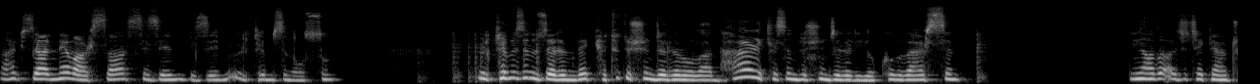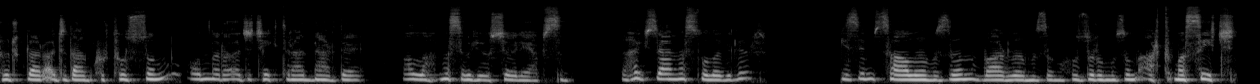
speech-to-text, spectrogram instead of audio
Daha güzel ne varsa sizin, bizim, ülkemizin olsun. Ülkemizin üzerinde kötü düşünceleri olan herkesin düşünceleri yok versin. Dünyada acı çeken çocuklar acıdan kurtulsun. Onlara acı çektirenler de Allah nasıl biliyor öyle yapsın. Daha güzel nasıl olabilir? Bizim sağlığımızın, varlığımızın, huzurumuzun artması için,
